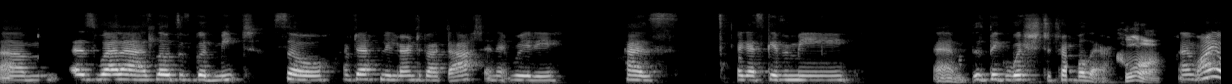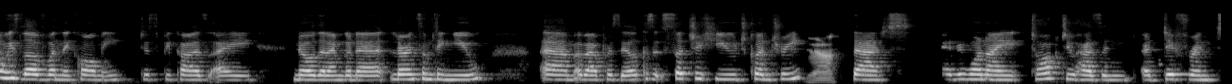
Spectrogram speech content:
um, as well as loads of good meat. So I've definitely learned about that, and it really has, I guess, given me um, this big wish to travel there. Cool. Um, I always love when they call me, just because I know that I'm gonna learn something new um, about Brazil because it's such a huge country Yeah. that everyone I talk to has an, a different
